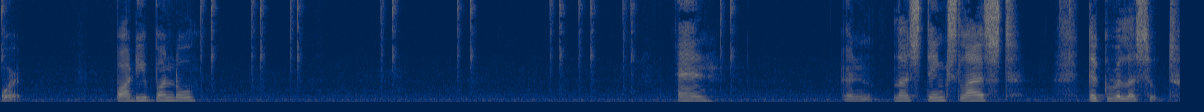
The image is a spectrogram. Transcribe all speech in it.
or body bundle. And and last things last the gorilla suit.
